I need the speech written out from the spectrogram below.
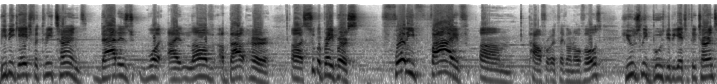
BB gauge for 3 turns. That is what I love about her. Uh, Super Brave Burst, 45 um, Earth attack on foes, hugely boost BB gauge for 3 turns,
